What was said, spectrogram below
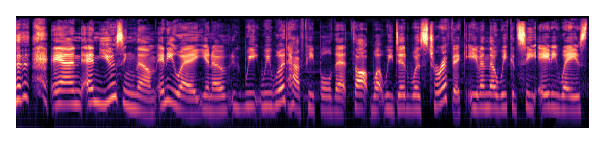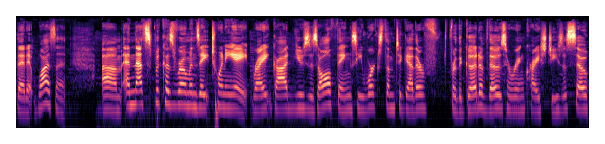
and and using them anyway. You know, we we would have people that thought what we did was terrific, even though we could see 80 ways that it wasn't. Um, and that's because Romans 8:28, right? God uses all things; He works them together for the good of those who are in Christ Jesus. So,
